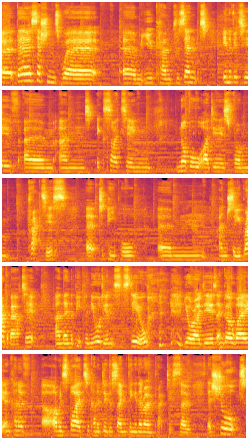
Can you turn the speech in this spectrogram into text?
they're sessions where um, you can present innovative um, and exciting novel ideas from practice uh, to people um, and so you brag about it and then the people in the audience steal your ideas and go away and kind of are inspired to kind of do the same thing in their own practice. So they're short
